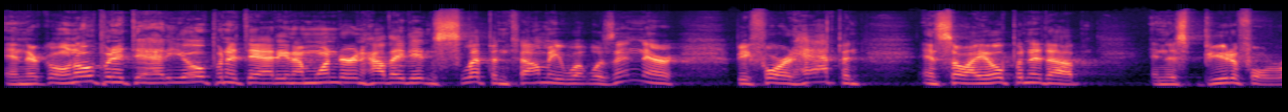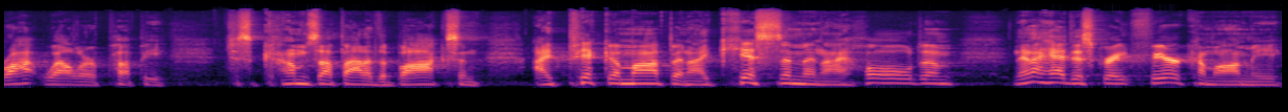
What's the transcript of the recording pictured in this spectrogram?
And they're going, Open it, Daddy, open it, Daddy. And I'm wondering how they didn't slip and tell me what was in there before it happened. And so I open it up, and this beautiful Rottweiler puppy just comes up out of the box. And I pick him up, and I kiss him, and I hold him. And then I had this great fear come on me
